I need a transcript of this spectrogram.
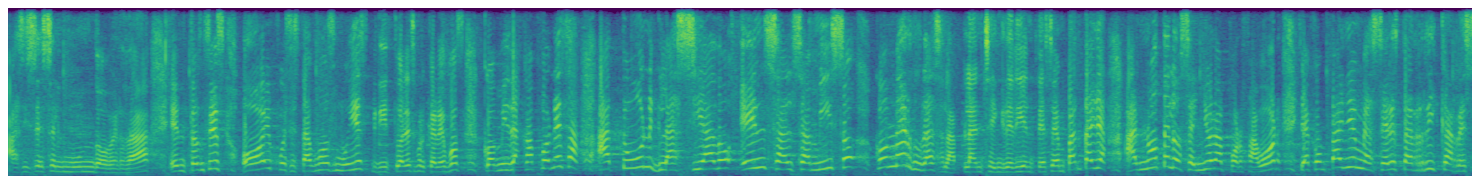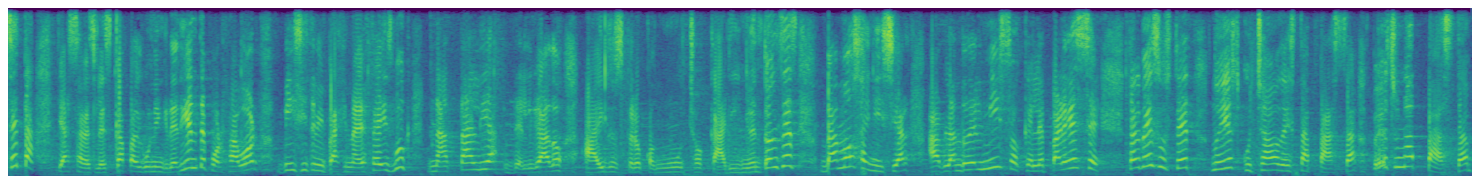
Así es el mundo, ¿verdad? Entonces, hoy, pues estamos muy espirituales porque haremos comida japonesa. Atún glaciado en salsa miso con verduras a la plancha. Ingredientes en pantalla. Anótelo, señor señora, por favor, y acompáñenme a hacer esta rica receta. Ya sabes, le escapa algún ingrediente, por favor, visite mi página de Facebook, Natalia Delgado. Ahí los espero con mucho cariño. Entonces, vamos a iniciar hablando del miso. ¿Qué le parece? Tal vez usted no haya escuchado de esta pasta, pero es una pasta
